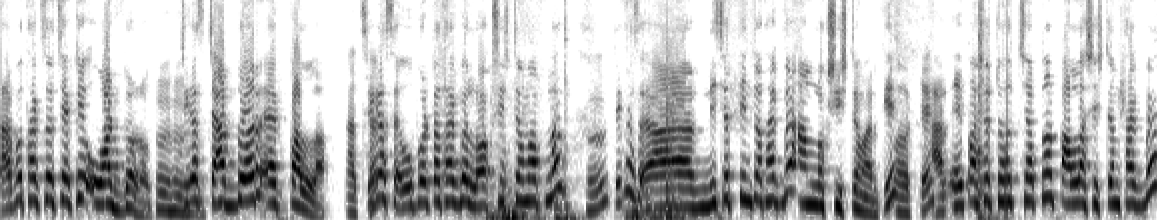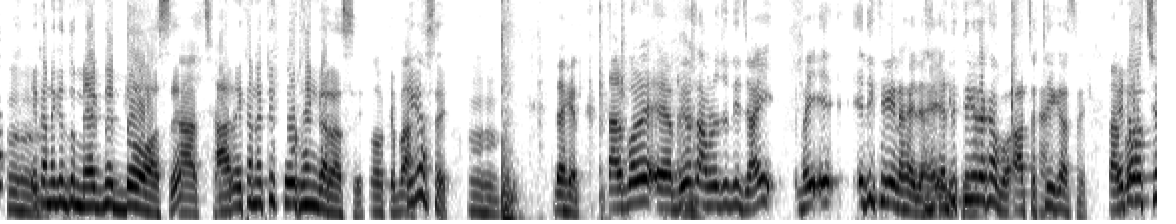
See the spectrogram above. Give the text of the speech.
তারপর থাকছে হচ্ছে একটি ওয়ার্ড ডোর ঠিক আছে? চার ডোয়ার এক পাল্লা। আচ্ছা। ঠিক আছে? উপরটা থাকবে লক সিস্টেম আপনার ঠিক আছে? আর নিচের তিনটা থাকবে আনলক সিস্টেম আর কি। আর এই পাশেরটা হচ্ছে আপনার পাল্লা সিস্টেম থাকবে। এখানে কিন্তু ম্যাগনেট দেওয়া আছে। আচ্ছা। আর এখানে একটি কোট হ্যাঙ্গার আছে। ঠিক আছে? দেখেন তারপরে ভিউয়ার্স আমরা যদি যাই ভাই এদিক থেকে দেখাই দেখাই হ্যাঁ, এদিক থেকে দেখাবো। আচ্ছা ঠিক আছে। হ্যাঁ। এটা হচ্ছে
